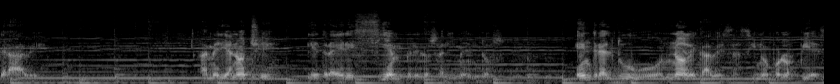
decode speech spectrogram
grave. A medianoche le traeré siempre los alimentos. Entre al tubo, no de cabeza, sino por los pies.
